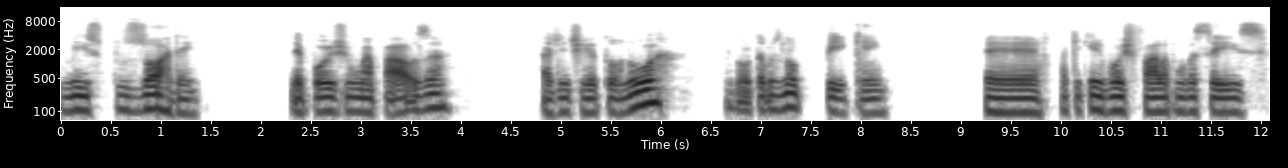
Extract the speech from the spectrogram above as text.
Mistos Ordem. Depois de uma pausa, a gente retornou e voltamos no pique, hein? É, aqui quem vos fala com vocês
